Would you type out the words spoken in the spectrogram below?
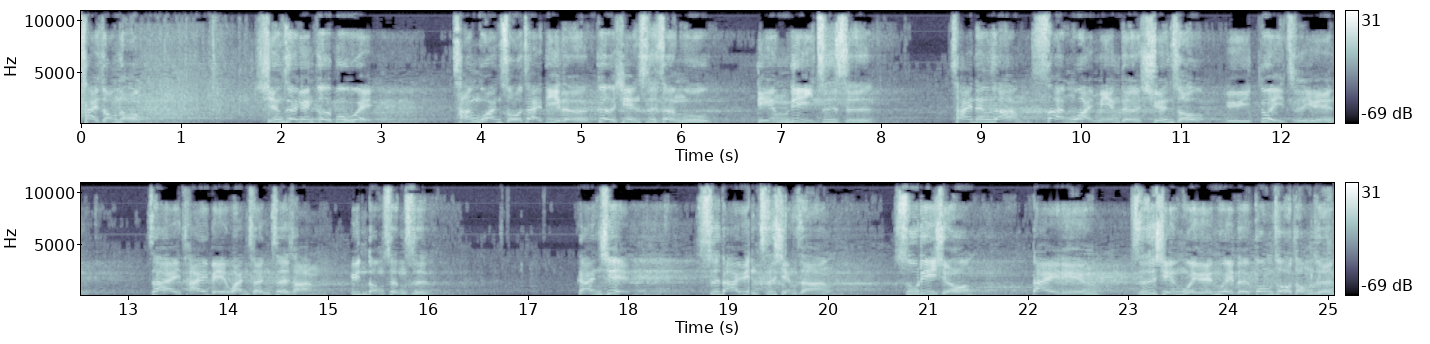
蔡总统、行政院各部会、场馆所在地的各县市政府鼎力支持，才能让上万名的选手与队职员在台北完成这场运动盛事。感谢四大运执行长苏立雄带领执行委员会的工作同仁。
